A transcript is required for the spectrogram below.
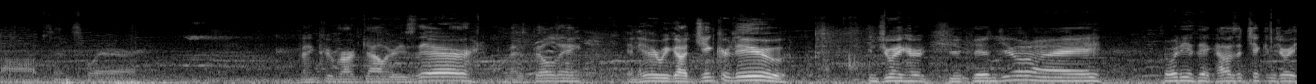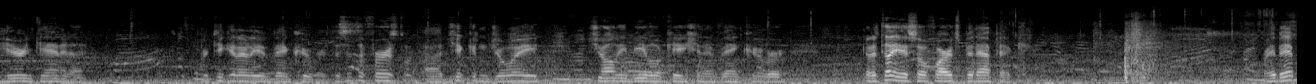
Robson Square. Vancouver Art Gallery is there. Nice building. And here we got Jinkerdoo enjoying her chicken joy. So what do you think? How's the chicken joy here in Canada? Particularly in Vancouver. This is the first uh, Chicken Joy Jollibee location in Vancouver. Gotta tell you, so far it's been epic. Right, babe?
